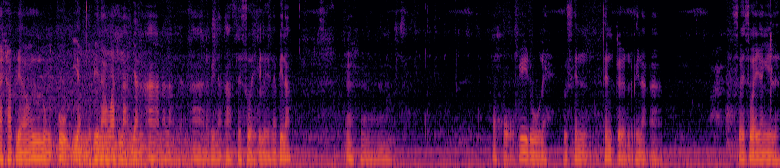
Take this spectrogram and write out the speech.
นะครับเหลียงหลวงปู่เอี่ยมนะพี่นะวัดหนังยันห้านะหลังยันห้านะพี่นะอะสวยๆกันเลยนะพี่นะอือหือโอ้โหพี่ดูนี่ยดูเส้นเส้นเกินนะพี่นะอ่าสวยๆอย่างนี้เลย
